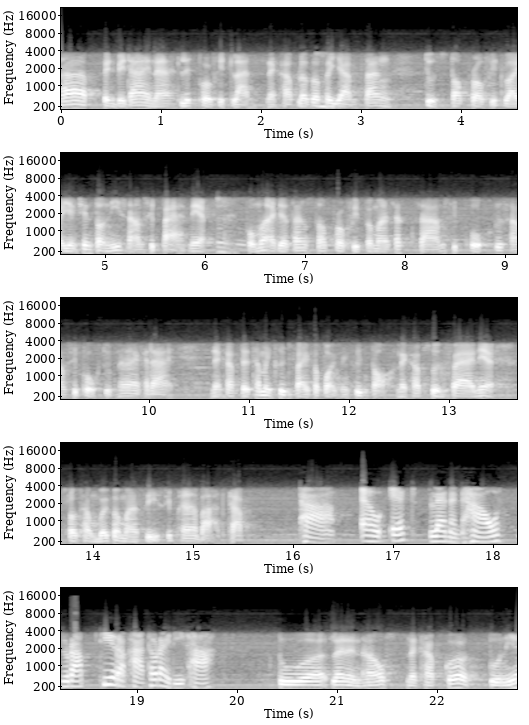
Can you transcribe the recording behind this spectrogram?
ถ้าเป็นไปได้นะ let profit run นะครับ แล้วก็พยายามตั้งจุด stop profit ไว้ อย่างเช่นตอนนี้ 38 เนี่ย ผมว่าอาจจะตั้ง stop profit ประมาณสัก 36 หรือ 36.5 ก็ได้ นะครับ แต่ถ้ามันขึ้นไปก็ปล่อยมันขึ้นต่อนะครับ ส่วนแฟร์เนี่ยเราทำไว้ประมาณ 45 บาทครับ ค่ะ LH Land and House รับที่ราคาเท่าไหร่ดีคะตัว Land and House นะครับก็ตัวนี้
